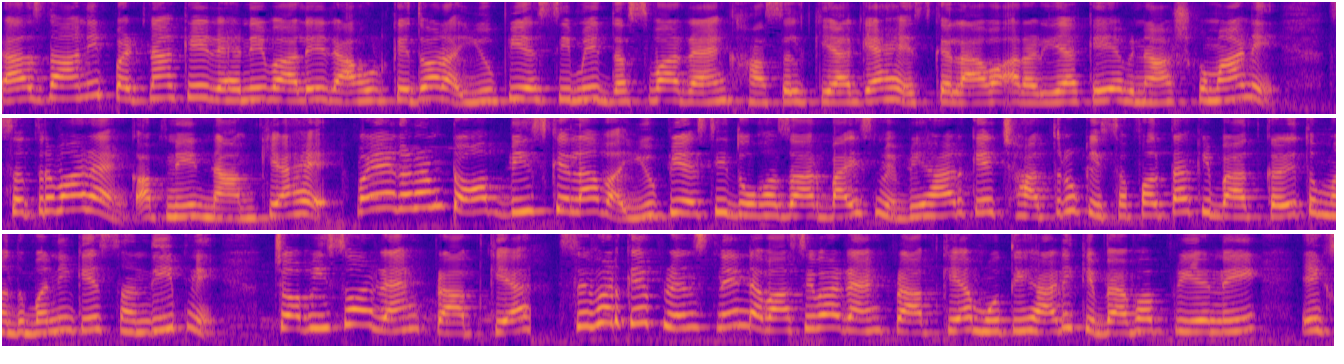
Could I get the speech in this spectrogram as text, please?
राजधानी पटना के रहने वाले राहुल के द्वारा यूपीएससी में दसवा रैंक हासिल किया गया है। इसके अलावा अररिया के अविनाश कुमार ने सत्रहवा रैंक अपने नाम किया है। वहीं अगर हम टॉप बीस के अलावा यूपीएससी 2022 में बिहार के छात्रों की सफलता की बात करें तो मधुबनी के संदीप ने चौबीसवा रैंक प्राप्त किया। सिवर के प्रिंस ने नवासीवा रैंक प्राप्त किया। मोतिहारी के वैभव प्रिय ने एक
